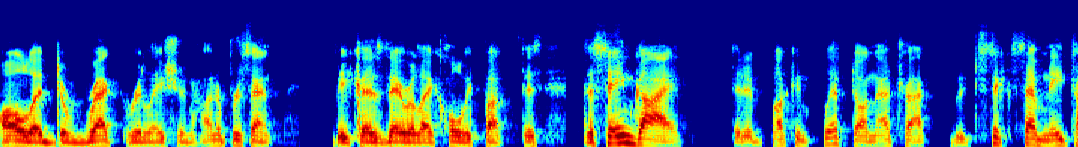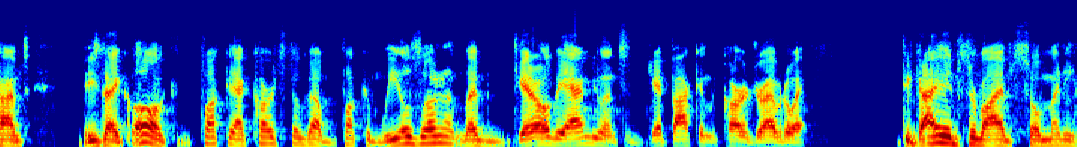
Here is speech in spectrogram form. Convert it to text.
all a direct relation, hundred percent, because they were like, holy fuck, this the same guy that had fucking flipped on that track six, seven, eight times He's like, oh, fuck, that car still got fucking wheels on it. Like, get out of the ambulance and get back in the car and drive it away. The guy had survived so many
